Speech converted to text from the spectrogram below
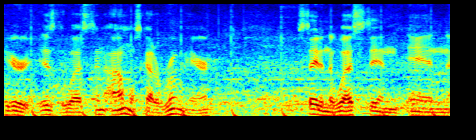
Here is the Westin. I almost got a room here. Stayed in the Westin in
